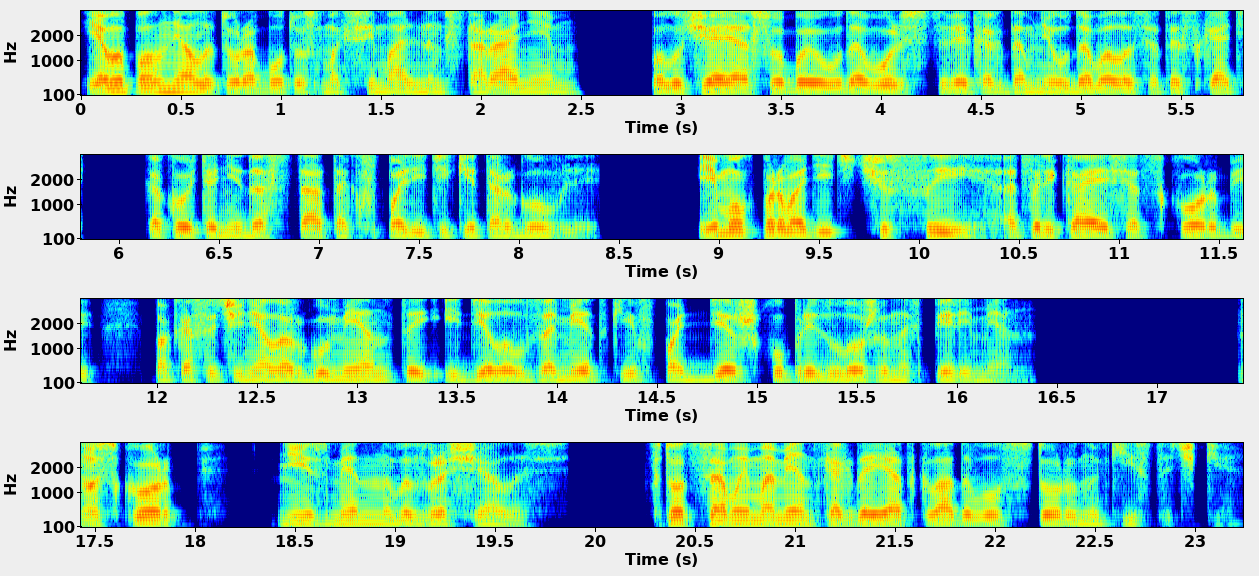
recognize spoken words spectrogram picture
Я выполнял эту работу с максимальным старанием, получая особое удовольствие, когда мне удавалось отыскать какой-то недостаток в политике торговли, и мог проводить часы, отвлекаясь от скорби, пока сочинял аргументы и делал заметки в поддержку предложенных перемен. Но скорбь неизменно возвращалась, в тот самый момент, когда я откладывал в сторону кисточки.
